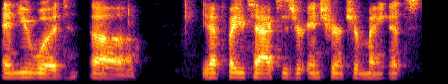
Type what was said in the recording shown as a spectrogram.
and you would uh, you'd have to pay your taxes, your insurance, your maintenance,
